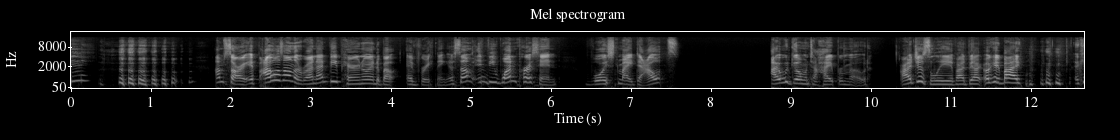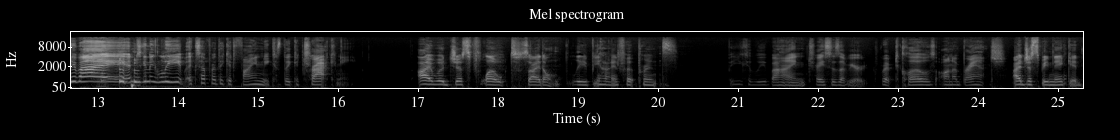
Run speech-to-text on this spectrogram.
I'm sorry. If I was on the run, I'd be paranoid about everything. If some, if the one person voiced my doubts, I would go into hyper mode. I'd just leave i'd be like okay bye Okay, bye. I'm just gonna leave. Except for they could find me because they could track me. i would just float so i don't leave behind footprints But you could leave behind traces of your ripped clothes on a branch. i'd just be naked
